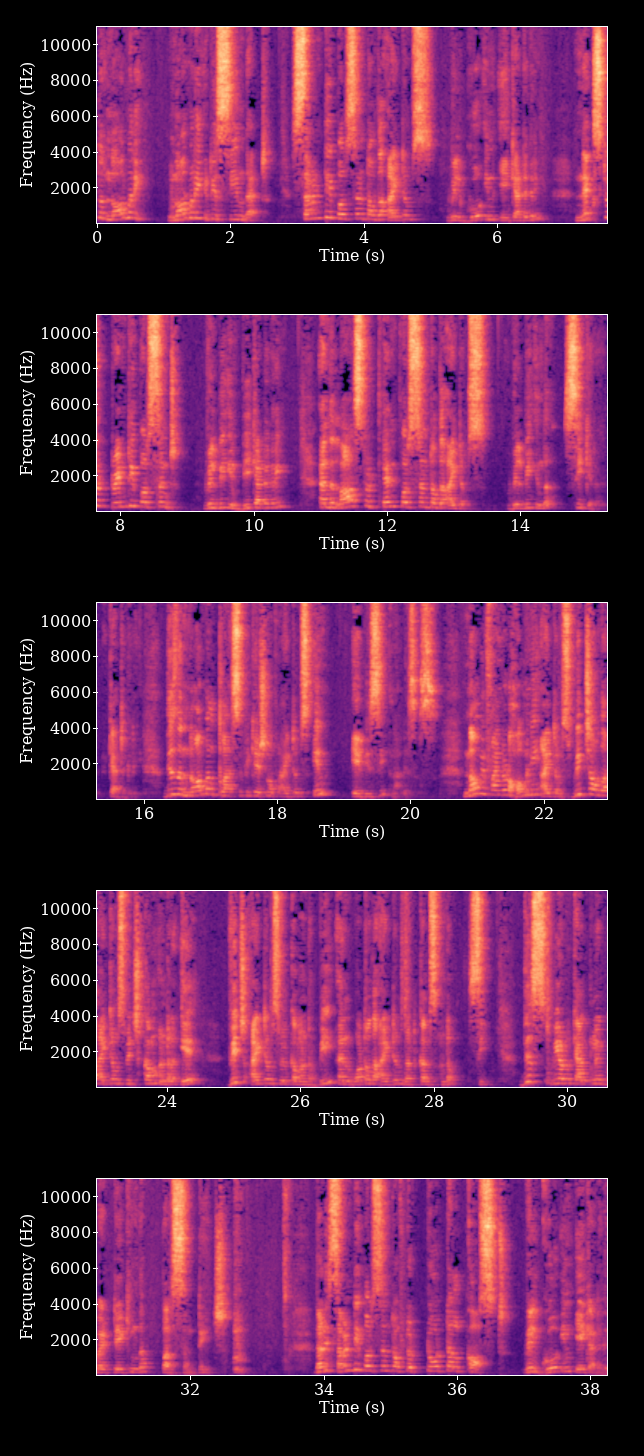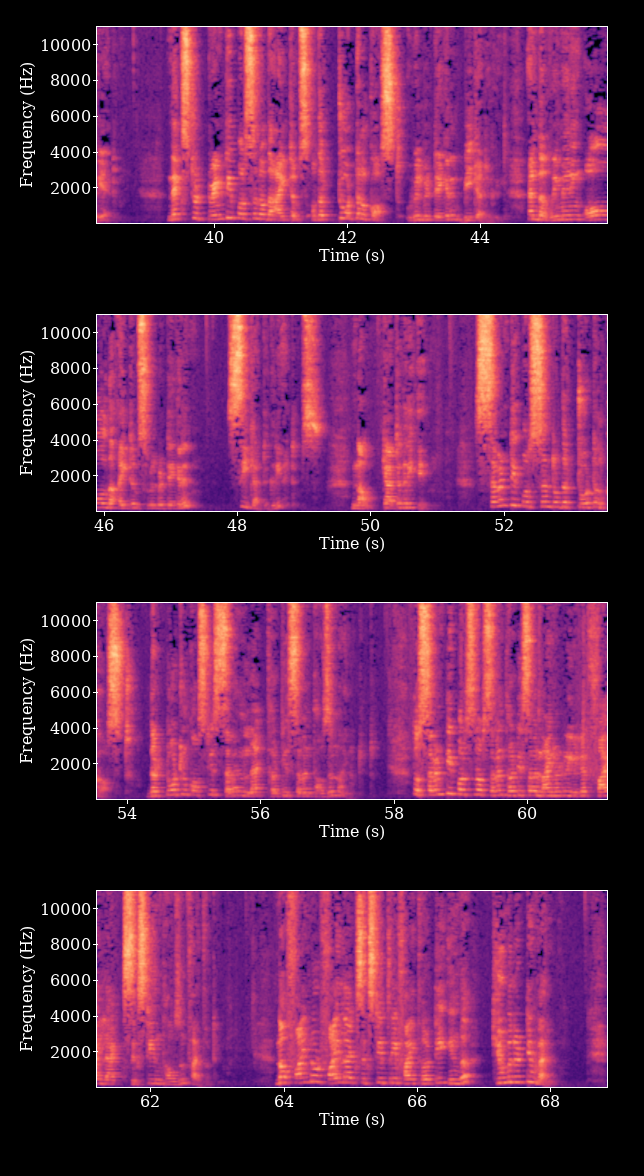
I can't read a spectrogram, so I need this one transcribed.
so normally normally it is seen that 70% of the items will go in A category next to 20% will be in B category and the last 10% of the items will be in the C category. This is the normal classification of items in ABC analysis. Now we find out how many items, which are the items which come under A, which items will come under B and what are the items that comes under C. This we have to calculate by taking the percentage. that is 70% of the total cost will go in A category item. Next to 20% of the items of the total cost will be taken in B category and the remaining all the items will be taken in C category items. Now category A, 70% of the total cost, the total cost is 7,37,900. So 70% of 737,900 you will get 5,16,530. Now find out 5,63,530 in the cumulative value.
